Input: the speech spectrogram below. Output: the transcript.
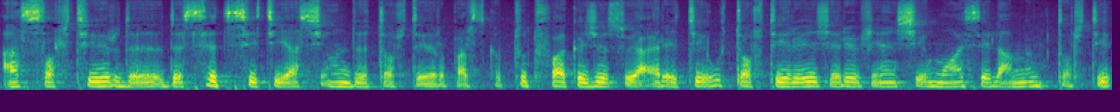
à sortir de, de, cette situation de torture parce que toutefois que je suis arrêtée ou torturée, je reviens chez moi, c'est la même torture.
